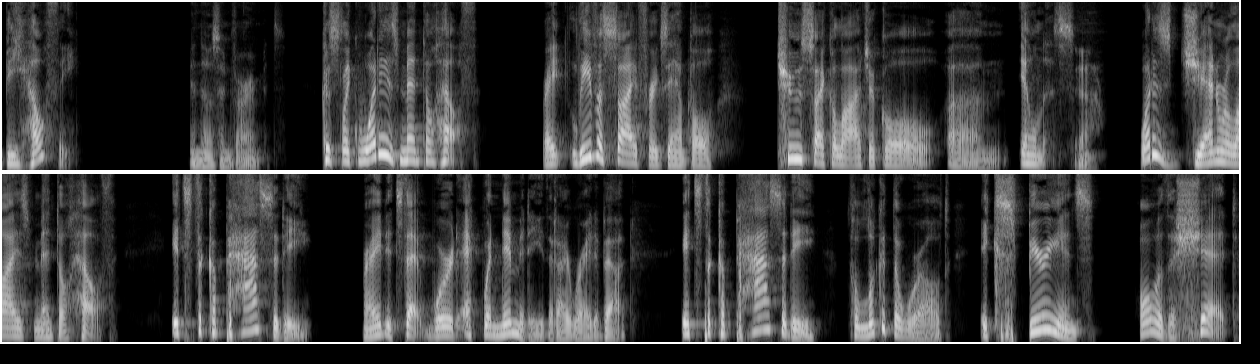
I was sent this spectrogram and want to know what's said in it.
be healthy in those environments. Because, like, what is mental health? Right? Leave aside, for example, true psychological um, illness. Yeah. What is generalized mental health? It's the capacity right? It's that word equanimity that I write about. It's the capacity to look at the world, experience all of the shit,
